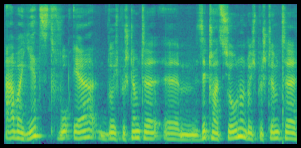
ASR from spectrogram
Aber jetzt, wo er durch bestimmte ähm, Situationen, durch bestimmte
